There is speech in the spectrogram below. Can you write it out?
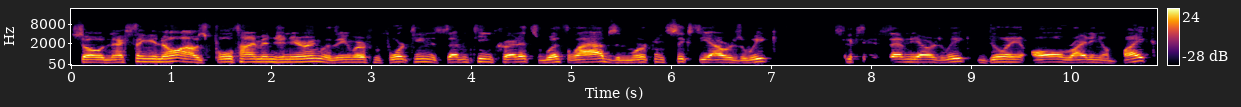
so next thing you know, I was full time engineering with anywhere from 14 to 17 credits with labs and working 60 hours a week, 60 to 70 hours a week, doing it all riding a bike.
